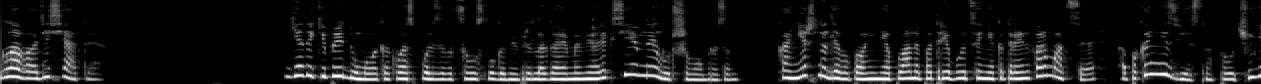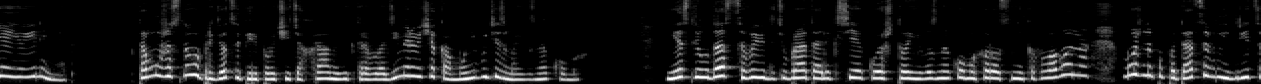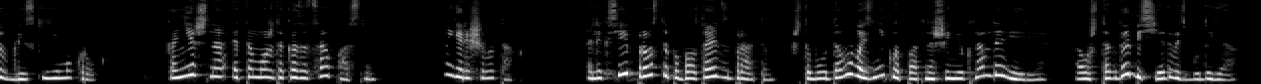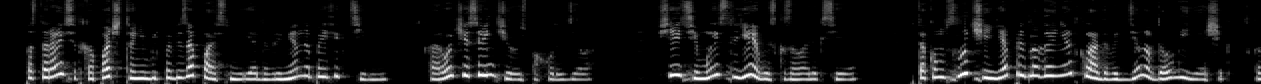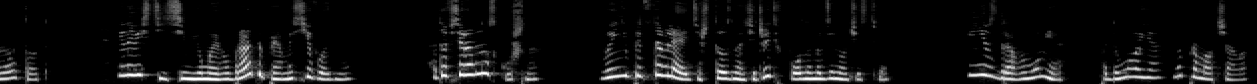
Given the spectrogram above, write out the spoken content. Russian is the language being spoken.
Глава десятая. Я таки придумала, как воспользоваться услугами, предлагаемыми Алексеем, наилучшим образом. Конечно, для выполнения плана потребуется некоторая информация, а пока неизвестно, получу я ее или нет. К тому же снова придется перепоручить охрану Виктора Владимировича кому-нибудь из моих знакомых. Если удастся выведать у брата Алексея кое-что о его знакомых и родственников Вована, можно попытаться внедриться в близкий ему круг. Конечно, это может оказаться опасным но я решила так. Алексей просто поболтает с братом, чтобы у того возникло по отношению к нам доверие, а уж тогда беседовать буду я. Постараюсь откопать что-нибудь побезопаснее и одновременно поэффективней. Короче, сориентируюсь по ходу дела. Все эти мысли я и высказала Алексею. В таком случае я предлагаю не откладывать дело в долгий ящик, сказал тот, и навестить семью моего брата прямо сегодня. А то все равно скучно. Вы не представляете, что значит жить в полном одиночестве. И не в здравом уме, подумала я, но промолчала.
